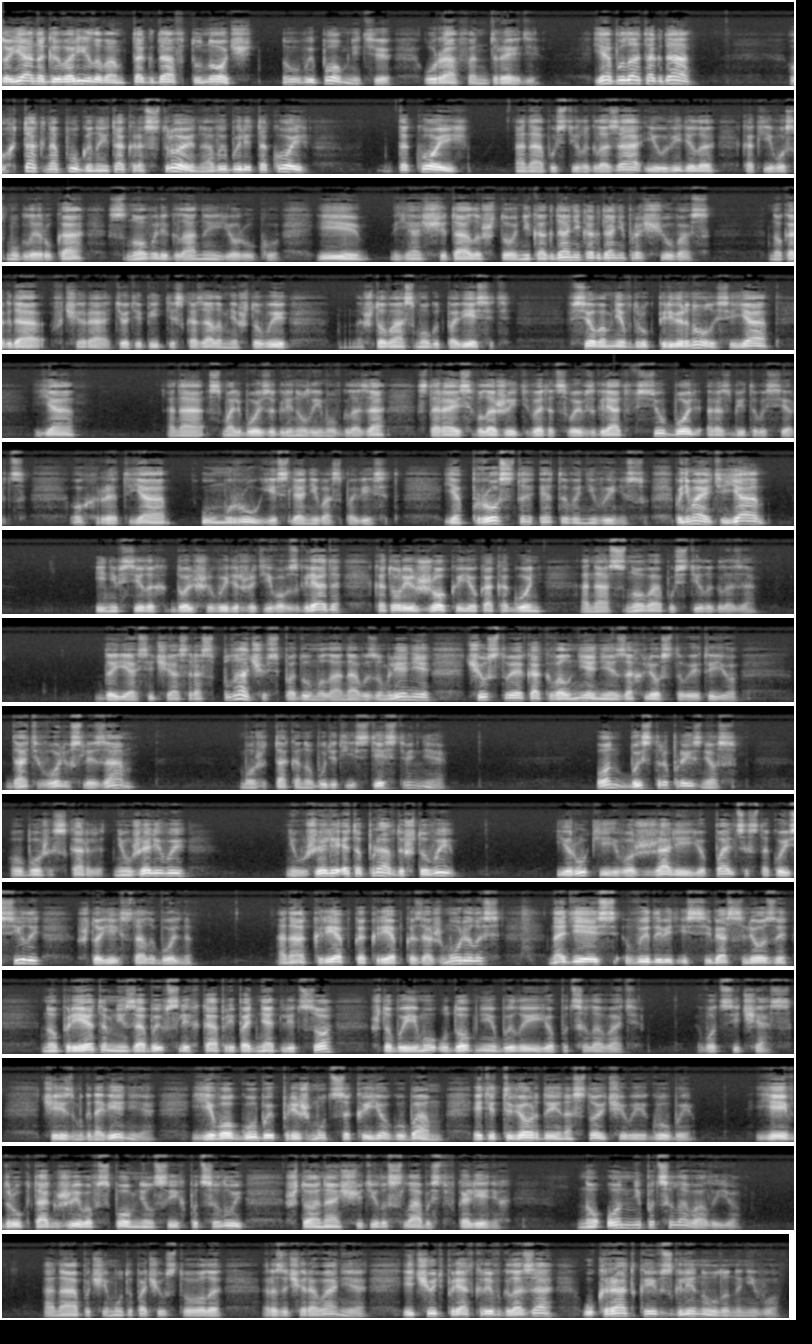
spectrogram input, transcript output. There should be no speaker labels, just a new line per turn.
что я наговорила вам тогда в ту ночь, ну, вы помните, у Раф Андреди. Я была тогда, ох, так напугана и так расстроена, а вы были такой, такой... Она опустила глаза и увидела, как его смуглая рука снова легла на ее руку. И я считала, что никогда-никогда не прощу вас. Но когда вчера тетя Питти сказала мне, что вы, что вас могут повесить, все во мне вдруг перевернулось, и я... я... Она с мольбой заглянула ему в глаза, стараясь вложить в этот свой взгляд всю боль разбитого сердца. «Ох, Ред, я умру, если они вас повесят. Я просто этого не вынесу. Понимаете, я...» И не в силах дольше выдержать его взгляда, который сжег ее, как огонь, она снова опустила глаза. «Да я сейчас расплачусь», — подумала она в изумлении, чувствуя, как волнение захлестывает ее. «Дать волю слезам? Может, так оно будет естественнее?» Он быстро произнес. «О, Боже, Скарлетт, неужели вы... Неужели это правда, что вы...» И руки его сжали ее пальцы с такой силой, что ей стало больно. Она крепко-крепко зажмурилась, надеясь выдавить из себя слезы, но при этом не забыв слегка приподнять лицо, чтобы ему удобнее было ее поцеловать. Вот сейчас, через мгновение, его губы прижмутся к ее губам, эти твердые настойчивые губы. Ей вдруг так живо вспомнился их поцелуй, что она ощутила слабость в коленях. Но он не поцеловал ее. Она почему-то почувствовала разочарование и, чуть приоткрыв глаза, украдкой взглянула на него.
